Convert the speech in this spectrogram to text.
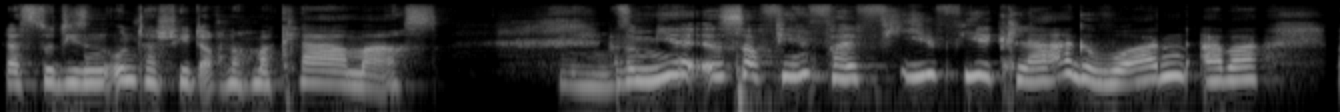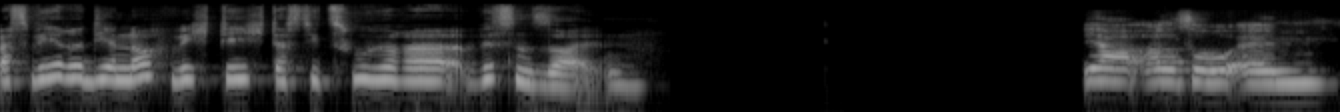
dass du diesen Unterschied auch nochmal klar machst. Mhm. Also mir ist auf jeden Fall viel, viel klar geworden. Aber was wäre dir noch wichtig, dass die Zuhörer wissen sollten? Ja, also ähm,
